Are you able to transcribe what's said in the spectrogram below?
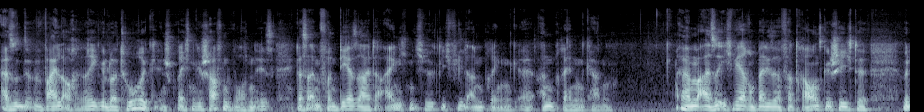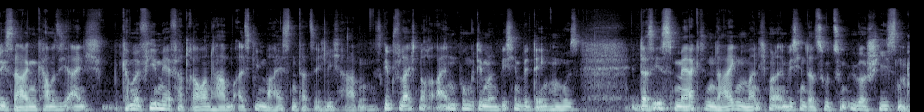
also weil auch Regulatorik entsprechend geschaffen worden ist, dass einem von der Seite eigentlich nicht wirklich viel anbringen, äh, anbrennen kann. Ähm, also ich wäre bei dieser Vertrauensgeschichte, würde ich sagen, kann man sich eigentlich, kann man viel mehr Vertrauen haben, als die meisten tatsächlich haben. Es gibt vielleicht noch einen Punkt, den man ein bisschen bedenken muss. Das ist, Märkte neigen manchmal ein bisschen dazu zum Überschießen.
